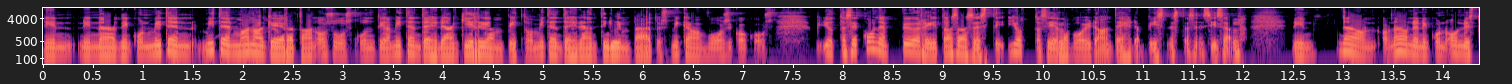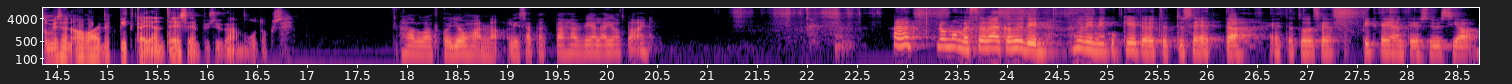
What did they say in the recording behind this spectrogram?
Niin, niin, nämä, niin kuin miten, miten manageerataan osuuskuntia, miten tehdään kirjanpito, miten tehdään tilinpäätös, mikä on vuosikokous, jotta se kone pyörii tasaisesti, jotta siellä voidaan tehdä bisnestä sen sisällä. Niin nämä on, nämä on ne niin kuin onnistumisen avaimet pitkäjänteiseen pysyvään muutokseen. Haluatko Johanna lisätä tähän vielä jotain? No mun mielestä oli aika hyvin, hyvin niin kuin kiteytetty se, että, että se pitkäjänteisyys ja,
